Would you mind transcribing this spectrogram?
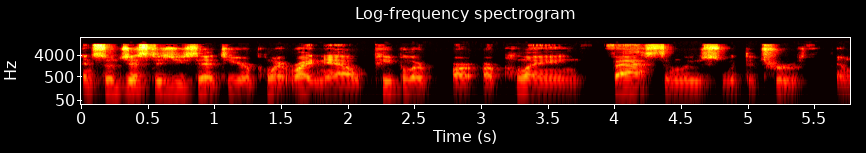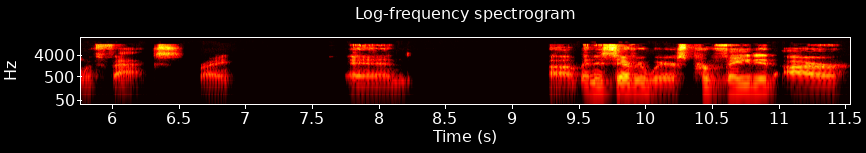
and so just as you said to your point, right now people are are, are playing fast and loose with the truth and with facts, right? And um, and it's everywhere. It's pervaded our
